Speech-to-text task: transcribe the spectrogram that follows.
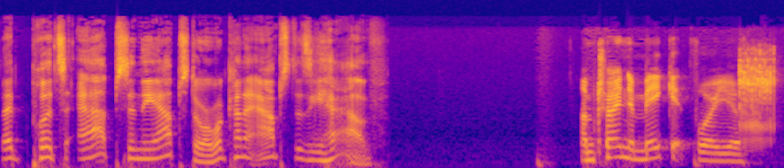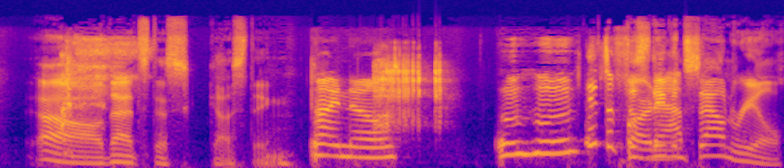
that puts apps in the App Store. What kind of apps does he have? I'm trying to make it for you. Oh, that's disgusting. I know. Mm-hmm. It's a fart Doesn't even sound real.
